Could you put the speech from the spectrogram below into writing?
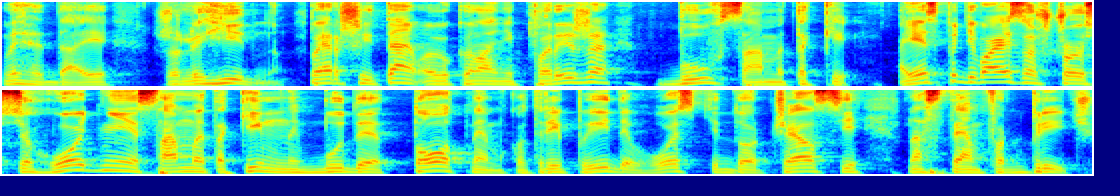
виглядає жалюгідно. Перший тайм у виконанні Парижа був саме таким. А я сподіваюся, що сьогодні саме таким не буде Тотнем, котрий поїде в гості до Челсі на Стемфорд Брідж.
